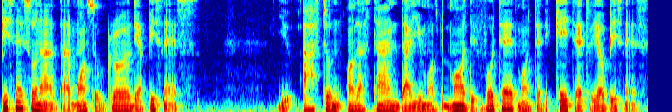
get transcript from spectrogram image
business owner that wants to grow their business, you have to understand that you must be more devoted, more dedicated to your business.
